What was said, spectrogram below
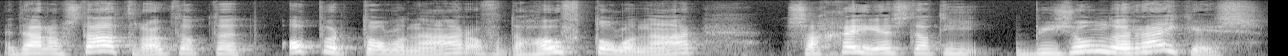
En daarom staat er ook dat het oppertollenaar, of de hoofdtollenaar, Zacchaeus, dat hij bijzonder rijk is.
